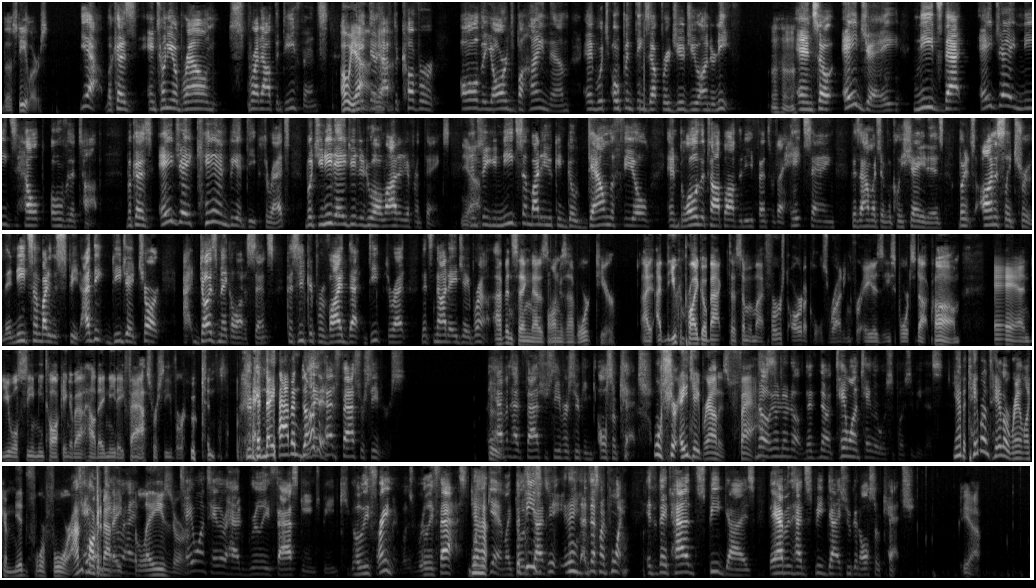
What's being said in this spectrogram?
the Steelers. Yeah, because Antonio Brown spread out the defense, Oh yeah. them yeah. have to cover all the yards behind them, and which opened things up for Juju underneath. Mhm. And so AJ needs that. AJ needs help over the top because AJ can be a deep threat, but you need AJ to do a lot of different things. Yeah. And so you need somebody who can go down the field and blow the top off the defense, which I hate saying because of how much of a cliche it is, but it's honestly true. They need somebody with speed. I think DJ Chark uh, does make a lot of sense because he could provide that deep threat that's not AJ Brown. I've been saying that as long as I've worked here. I, I you can probably go back to some of my first articles writing for A to Z Sports.com and you will see me talking about how they need a fast receiver who can and they haven't done they've it. had fast receivers. They Who? haven't had fast receivers who can also catch. well, sure, AJ Brown is fast. No, no, no, no. That- No, Taywan Taylor was supposed to be this. Yeah, but Taywan Taylor ran like a mid four four. I'm Taywan talking about Taylor a had- blazer. Taywan Taylor had really fast game speed. Cody Freeman was really fast. Yeah, but again, like but these, guys. that- that's my point. Is that they've had speed guys. They haven't had speed guys who can also catch. yeah.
